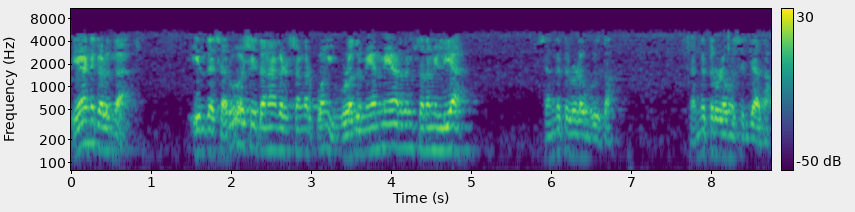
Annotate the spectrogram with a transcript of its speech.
ஏன்னு கேளுங்க. இந்த சர்வசி சங்கற்பம் இவ்வளவு மேன்மையானதுன்னு சொன்னோம் இல்லையா? சங்கத்தில் உள்ளவங்களுக்கு தான். சங்கத்தில் உள்ளவங்க செஞ்சாதான்.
